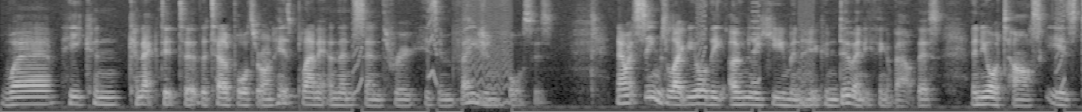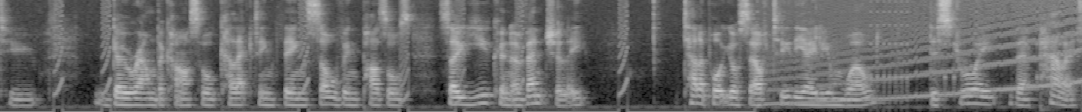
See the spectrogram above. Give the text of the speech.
where he can connect it to the teleporter on his planet and then send through his invasion forces. Now, it seems like you're the only human who can do anything about this, and your task is to go around the castle collecting things, solving puzzles, so you can eventually teleport yourself to the alien world, destroy their palace,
